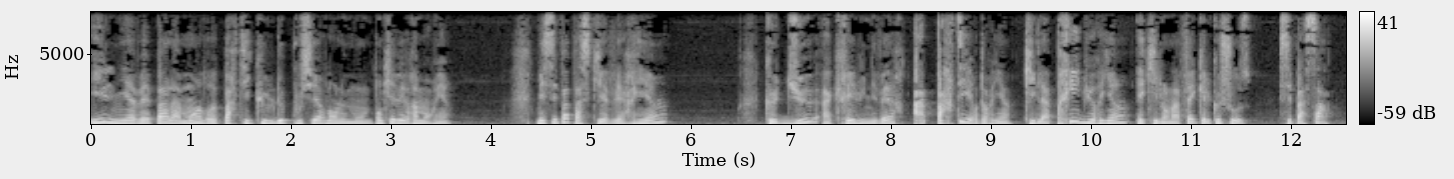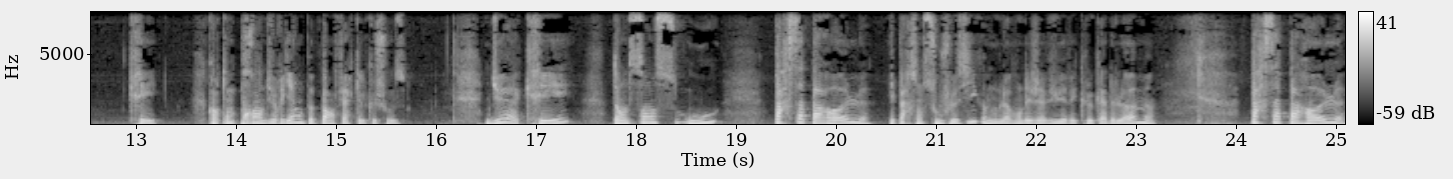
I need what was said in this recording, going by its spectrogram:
il n'y avait pas la moindre particule de poussière dans le monde. Donc il y avait vraiment rien. Mais c'est pas parce qu'il y avait rien que Dieu a créé l'univers à partir de rien, qu'il a pris du rien et qu'il en a fait quelque chose. C'est pas ça, créer. Quand on prend du rien, on peut pas en faire quelque chose. Dieu a créé dans le sens où par sa parole, et par son souffle aussi, comme nous l'avons déjà vu avec le cas de l'homme, par sa parole,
